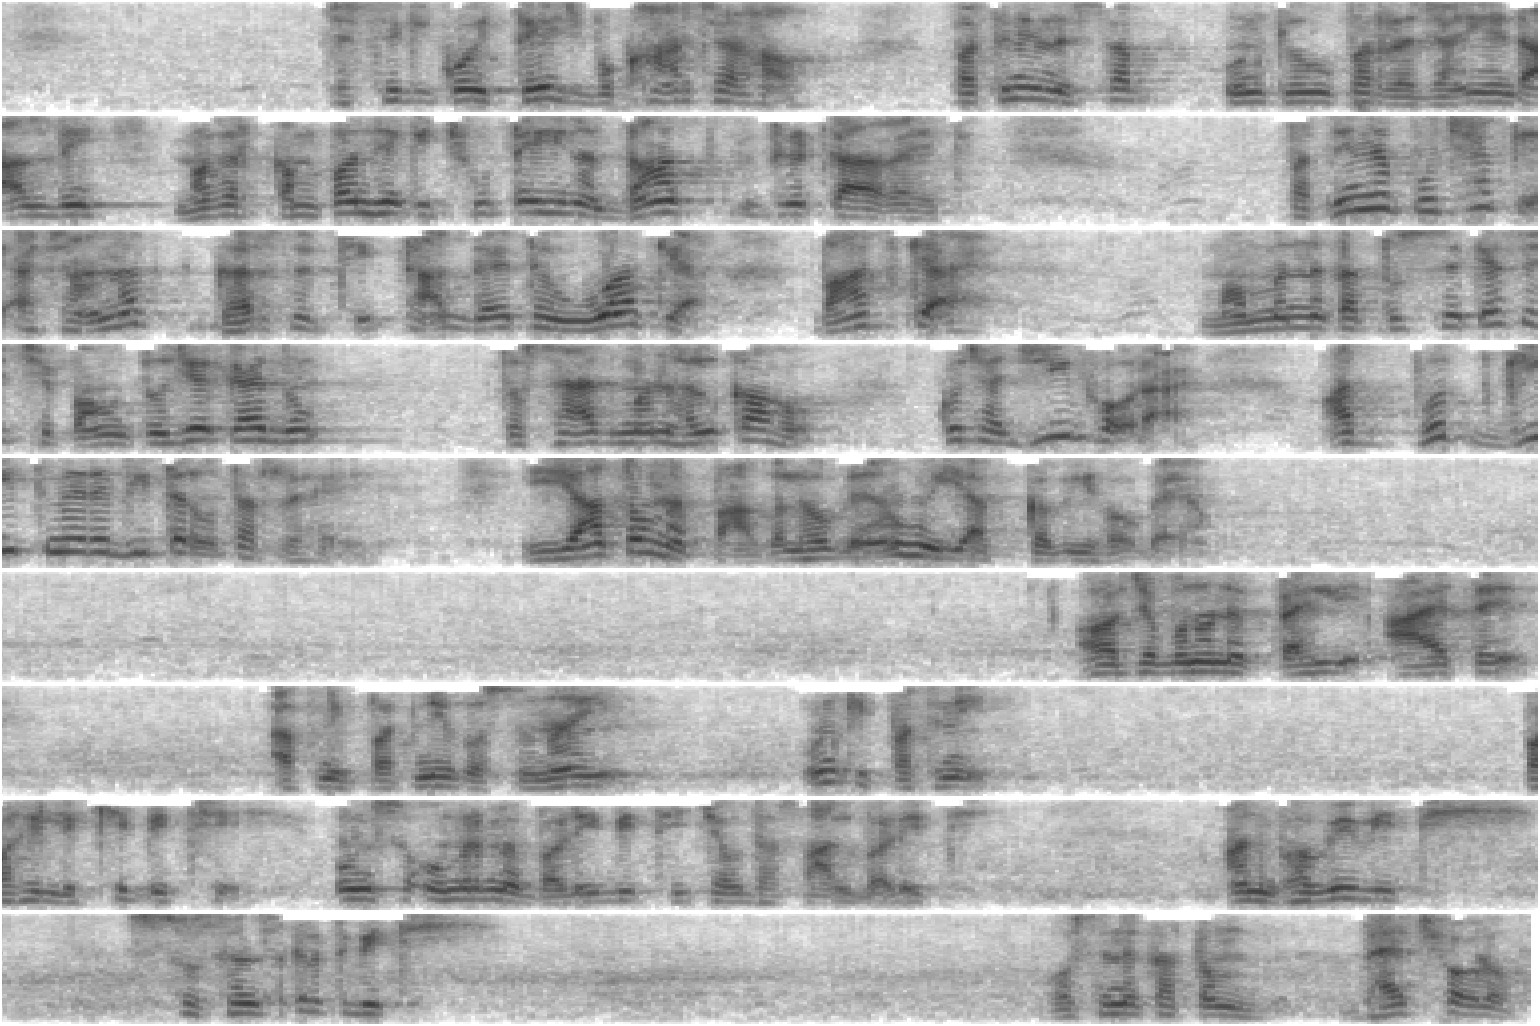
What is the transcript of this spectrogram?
जिससे कि कोई तेज बुखार चढ़ाओ, पत्नी ने सब उनके ऊपर रजाइयाँ डाल दी, मगर कंपन है कि छूटे ही ना, दांत फिटका रहे थे। पत्नी ने पूछा कि अचानक घर से ठीक ठाक गए थे, हुआ क्या? बात क्या है? मोहम्मद ने कहा, तुझसे कैसे छिपाऊं? तुझे कह दूँ तो शायद मन हल्का हो, कुछ अजीब हो रहा है। अद्भुत गीत मेरे भीतर उतर रहे या तो मैं पागल हो गया हूँ, या कवि हो गया हूँ। और जब उन्होंने पहली आयतें अपनी पत्नी को सुनाई, उनकी पत्नी पढ़ी लिखी भी थी, उनसे उम्र में बड़ी भी थी, चौदह साल बड़ी थी, अनुभवी भी थी, सुसंस्कृत भी थी। उसने कहा, तुम भय छोड़ो,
